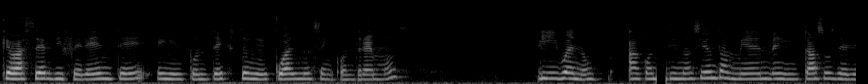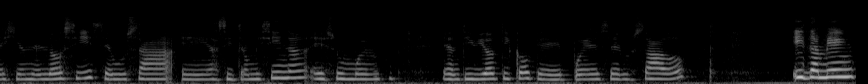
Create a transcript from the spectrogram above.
que va a ser diferente en el contexto en el cual nos encontremos. Y bueno, a continuación también en casos de legionelosis se usa eh, acitromicina, es un buen antibiótico que puede ser usado y también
